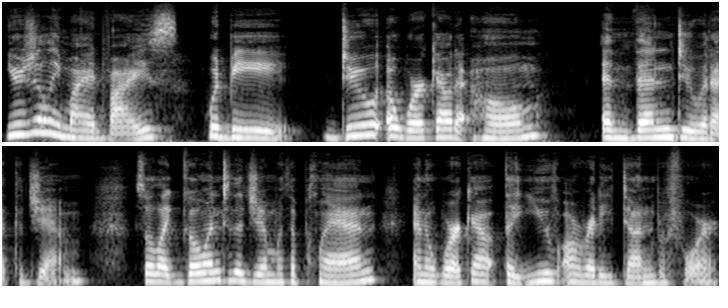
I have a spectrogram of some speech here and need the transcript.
Usually, my advice would be do a workout at home and then do it at the gym. So, like, go into the gym with a plan and a workout that you've already done before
